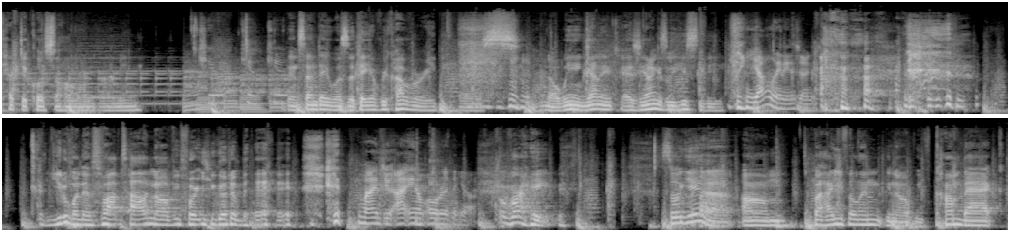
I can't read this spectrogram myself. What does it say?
kept it close to home. You know what I mean? Cute, cute, cute. Then Sunday was the day of recovery because, you know, we ain't young, as young as we used to be. Y'all ain't as young. You the one that swapped Tylenol before you go to bed. Mind you, I am older than y'all. right. So yeah, um, but how you feeling? You know, we've come back.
